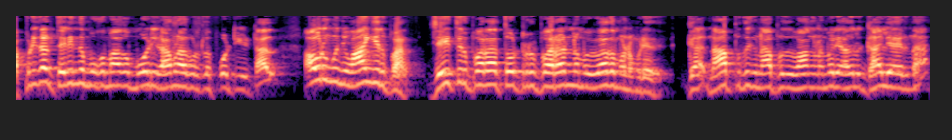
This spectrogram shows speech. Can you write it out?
அப்படிதான் தெரிந்த முகமாக மோடி ராமநாதபுரத்தில் போட்டியிட்டால் அவரும் கொஞ்சம் வாங்கியிருப்பார். ஜெயித்திருப்பாரா தோற்றிருப்பாரான்னு நம்ம விவாதம் பண்ண முடியாது. க நாற்பதுக்கு நாற்பது வாங்கின மாதிரி அதில் காலியாக இருந்தால்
